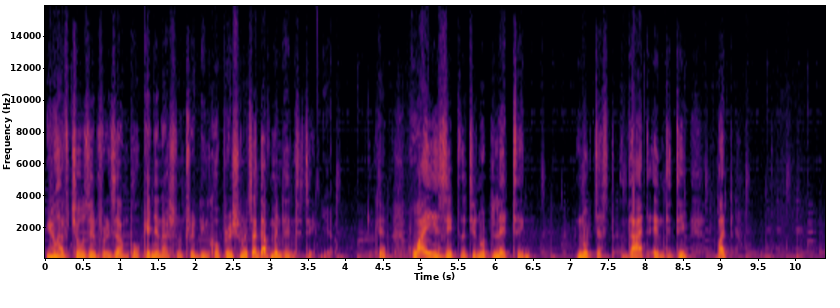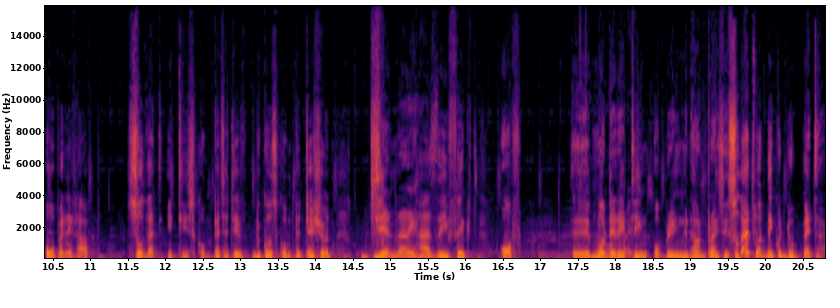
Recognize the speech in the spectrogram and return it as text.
You have chosen, for example, Kenya National Trading Corporation, which is a government entity. Yeah. Okay. Why is it that you're not letting not just that entity, but open it up so that it is competitive because competition generally has the effect of uh, moderating or bringing down prices. So that's what they could do better.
